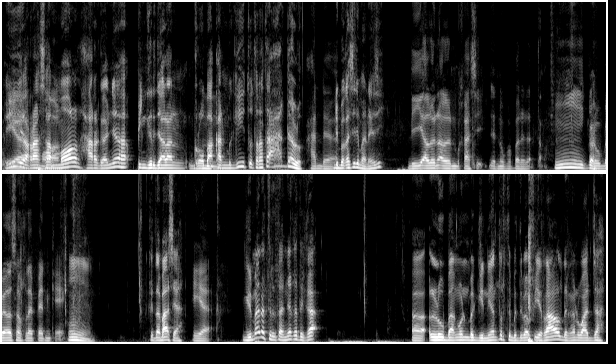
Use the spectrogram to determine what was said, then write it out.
Iya, Iya, rasa mall. mall harganya pinggir jalan gerobakan begitu. Ternyata ada loh. Ada. Di Bekasi di mana sih? Di alun-alun Bekasi. Jangan lupa pada datang. Hmm, Rubel Souffle Pancake. hmm. Kita bahas ya. Iya. Gimana ceritanya ketika eh, lu bangun beginian terus tiba-tiba viral dengan wajah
